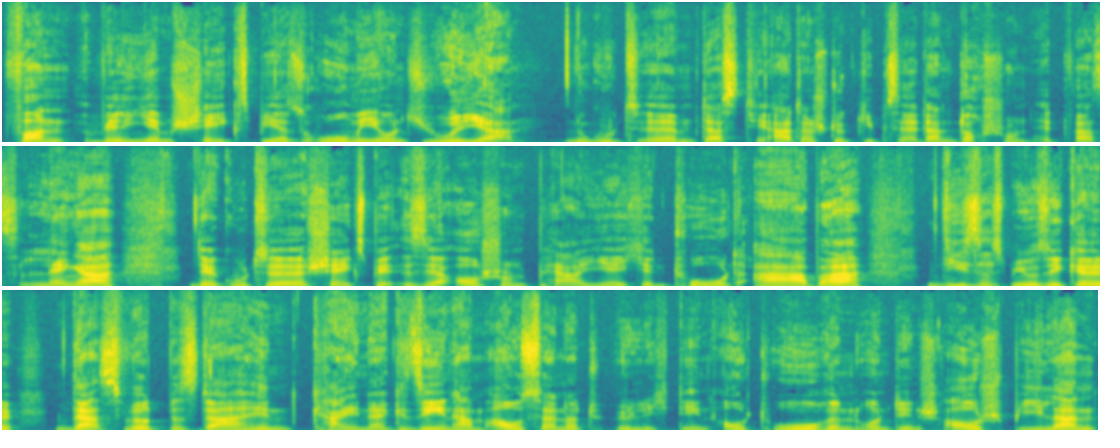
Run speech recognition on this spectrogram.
von William Shakespeares Romeo und Julia. Nun gut, äh, das Theaterstück gibt es ja dann doch schon etwas länger. Der gute Shakespeare ist ja auch schon paar Jährchen tot, aber dieses Musical, das wird bis dahin keiner gesehen haben, außer natürlich den Autoren und den Schauspielern.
